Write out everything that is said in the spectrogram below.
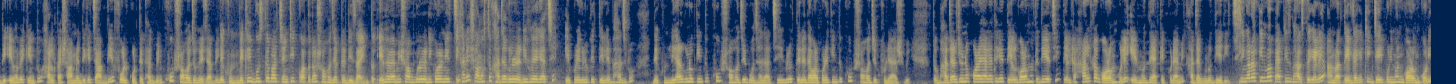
দিয়ে এভাবে কিন্তু হালকা সামনের দিকে চাপ দিয়ে ফোল্ড করতে থাকবেন। খুব সহজ হয়ে যাবে। দেখুন, দেখেই বুঝতে পারছেন ঠিক কতটা সহজ একটা ডিজাইন তো এভাবে আমি সবগুলো রেডি করে নিচ্ছি। এখানে সমস্ত খাজাগুলো রেডি হয়ে গেছে। এরপর এগুলোকে তেলে ভাজবো। দেখুন লেয়ারগুলো কিন্তু খুব সহজে বোঝা যাচ্ছে। এগুলো তেলে দেওয়ার পরে কিন্তু খুব সহজে খুলে আসবে। তো ভাজার জন্য কড়াই আগে থেকে তেল গরম হতে দিয়েছি। তেলটা হালকা গরম হলে এর মধ্যে এক এক করে আমি খাজাগুলো দিয়ে দিচ্ছি। সিঙ্গারা কিংবা প্যাটিস ভাজতে গেলে আমরা তেলটাকে ঠিক যেই পরিমাণ গরম করি,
